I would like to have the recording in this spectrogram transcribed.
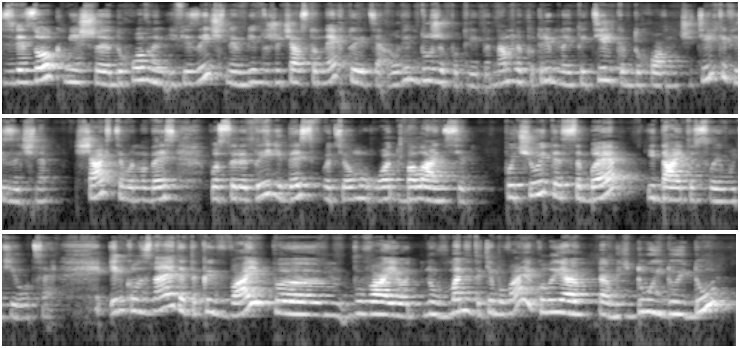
зв'язок між духовним і фізичним він дуже часто нехтується, але він дуже потрібен. Нам не потрібно йти тільки в духовне чи тільки фізичне. Щастя, воно десь посередині, десь в оцьому от балансі. Почуйте себе і дайте своєму тілу це. Інколи, знаєте, такий вайб е, буває. Ну, в мене таке буває, коли я там йду, йду, йду.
